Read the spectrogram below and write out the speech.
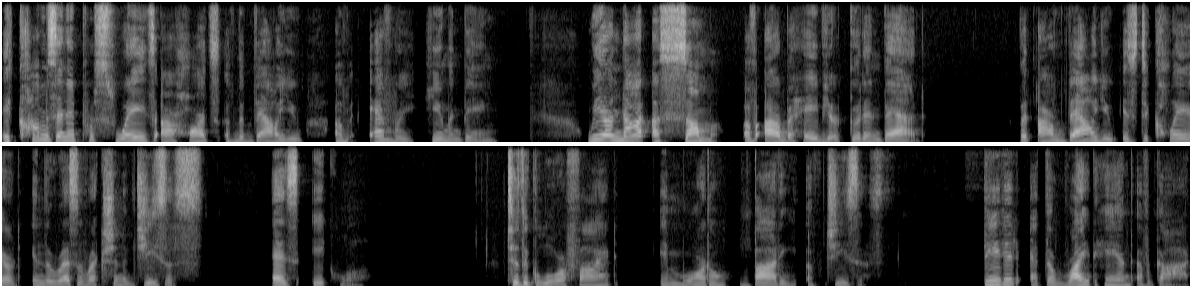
It comes and it persuades our hearts of the value of every human being. We are not a sum of our behavior, good and bad, but our value is declared in the resurrection of Jesus as equal to the glorified, immortal body of Jesus, seated at the right hand of God.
